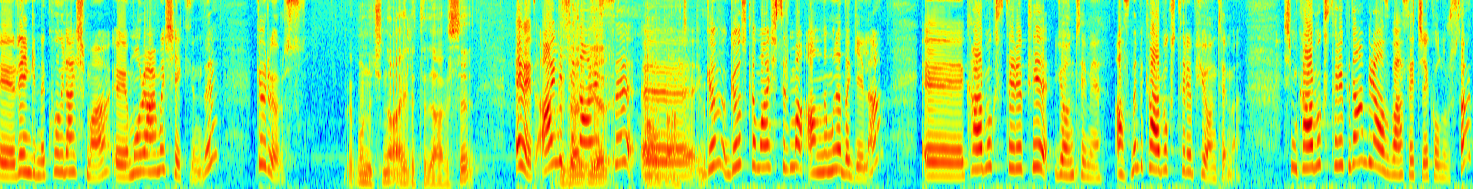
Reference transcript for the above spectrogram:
e, renginde koyulaşma, e, morarma şeklinde görüyoruz. Ve Bunun için de aile tedavisi Evet, aile Güzel tedavisi e, gö- göz kamaştırma anlamına da gelen e, karboksiterapi yöntemi aslında bir karboksiterapi yöntemi. Şimdi karboksiterapiden biraz bahsedecek olursak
